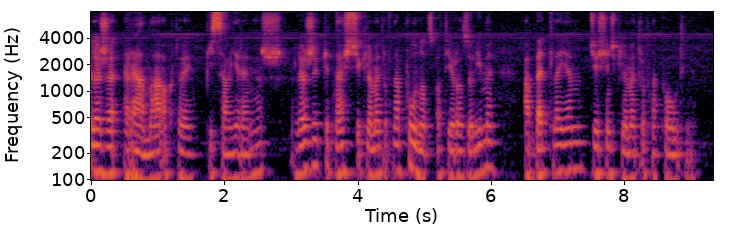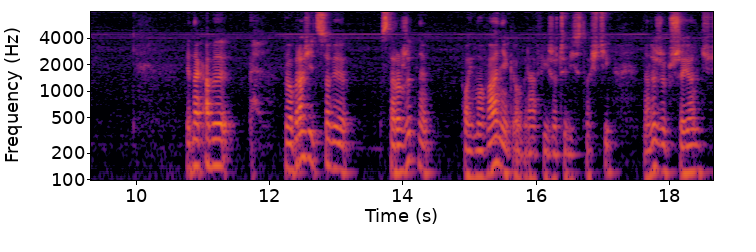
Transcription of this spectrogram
Tyle, że Rama, o której pisał Jeremiasz, leży 15 km na północ od Jerozolimy, a Betlejem 10 km na południe. Jednak, aby wyobrazić sobie starożytne pojmowanie geografii rzeczywistości, należy przyjąć,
